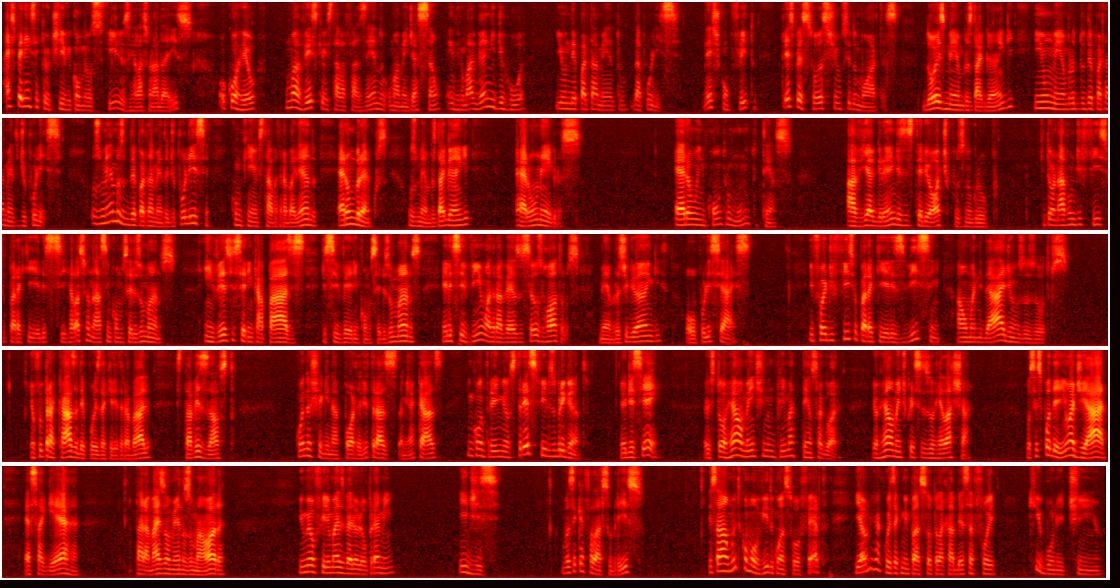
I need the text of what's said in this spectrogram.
A experiência que eu tive com meus filhos relacionada a isso ocorreu uma vez que eu estava fazendo uma mediação entre uma gangue de rua e um departamento da polícia. Neste conflito, três pessoas tinham sido mortas: dois membros da gangue e um membro do departamento de polícia. Os membros do departamento de polícia com quem eu estava trabalhando eram brancos, os membros da gangue eram negros. Era um encontro muito tenso. Havia grandes estereótipos no grupo, que tornavam difícil para que eles se relacionassem como seres humanos. Em vez de serem capazes de se verem como seres humanos, eles se viam através dos seus rótulos, membros de gangues ou policiais. E foi difícil para que eles vissem a humanidade uns dos outros. Eu fui para casa depois daquele trabalho, estava exausto. Quando eu cheguei na porta de trás da minha casa, encontrei meus três filhos brigando. Eu disse: Ei, eu estou realmente num clima tenso agora. Eu realmente preciso relaxar. Vocês poderiam adiar essa guerra para mais ou menos uma hora? E o meu filho mais velho olhou para mim e disse: Você quer falar sobre isso? estava muito comovido com a sua oferta e a única coisa que me passou pela cabeça foi: Que bonitinho.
